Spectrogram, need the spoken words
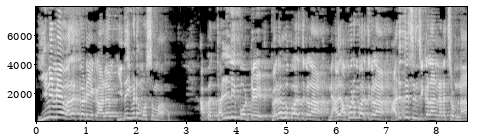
இனிமே வரக்கூடிய காலம் இதை விட மோசமாகும். அப்ப தள்ளி போட்டு பிறகு பார்த்துக்கலாம் அது அப்புறம் பார்த்துக்கலாம் அடுத்து செஞ்சுக்கலாம் நினைச்சோம்னா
